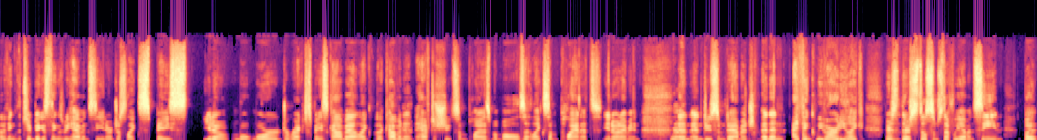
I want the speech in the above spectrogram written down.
i think the two biggest things we haven't seen are just like space you know more, more direct space combat like the covenant have to shoot some plasma balls at like some planets you know what i mean Right. and and do some damage and then i think we've already like there's there's still some stuff we haven't seen but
